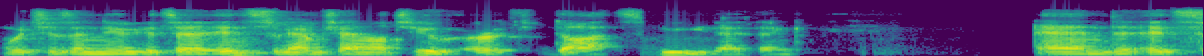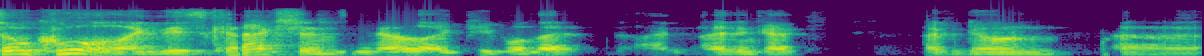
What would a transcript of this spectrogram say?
which is a new. It's an Instagram channel too, Earth dot Speed, I think. And it's so cool, like these connections, you know, like people that I, I think I've I've known uh,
